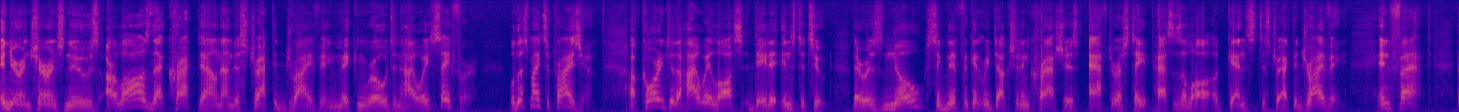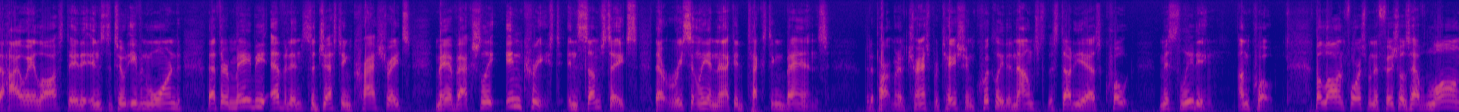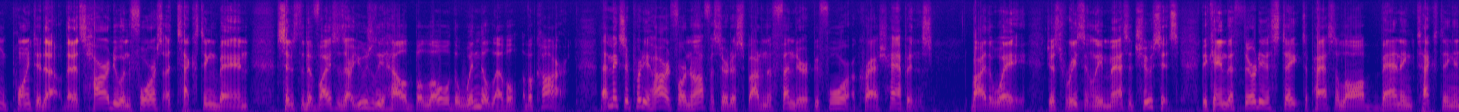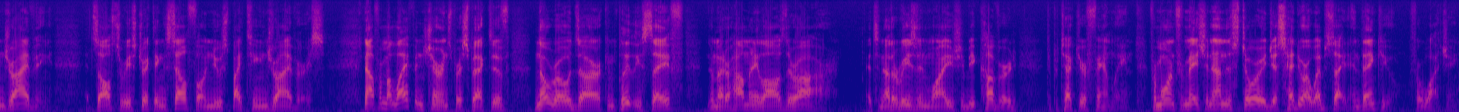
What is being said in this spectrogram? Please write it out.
In your insurance news, are laws that crack down on distracted driving making roads and highways safer? Well, this might surprise you. According to the Highway Loss Data Institute, there is no significant reduction in crashes after a state passes a law against distracted driving. In fact, the Highway Loss Data Institute even warned that there may be evidence suggesting crash rates may have actually increased in some states that recently enacted texting bans. The Department of Transportation quickly denounced the study as, quote, misleading, unquote. But law enforcement officials have long pointed out that it's hard to enforce a texting ban since the devices are usually held below the window level of a car. That makes it pretty hard for an officer to spot an offender before a crash happens. By the way, just recently, Massachusetts became the 30th state to pass a law banning texting and driving. It's also restricting cell phone use by teen drivers. Now, from a life insurance perspective, no roads are completely safe, no matter how many laws there are. It's another reason why you should be covered to protect your family. For more information on this story, just head to our website, and thank you for watching.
